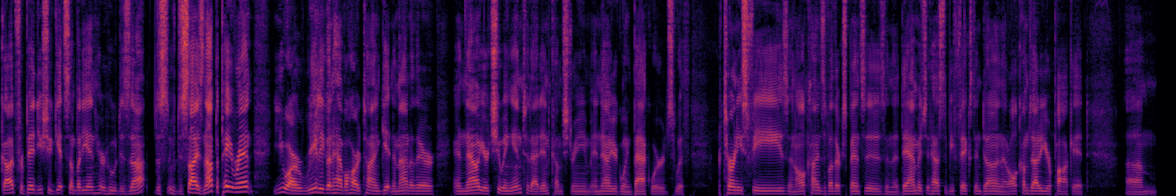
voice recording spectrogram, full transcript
God forbid you should get somebody in here who does not who decides not to pay rent, you are really going to have a hard time getting them out of there. And now you're chewing into that income stream, and now you're going backwards with attorney's fees and all kinds of other expenses and the damage that has to be fixed and done. That all comes out of your pocket. Um,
